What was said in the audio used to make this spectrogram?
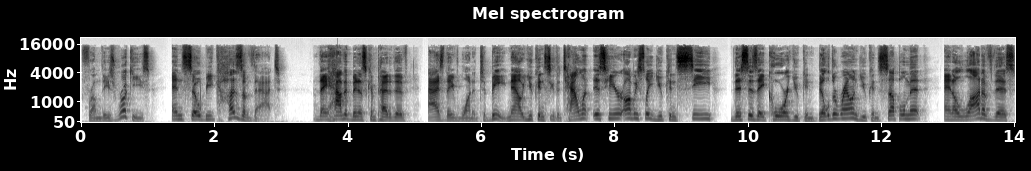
from these rookies. And so, because of that, they haven't been as competitive as they've wanted to be. Now, you can see the talent is here, obviously. You can see this is a core you can build around, you can supplement. And a lot of this,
